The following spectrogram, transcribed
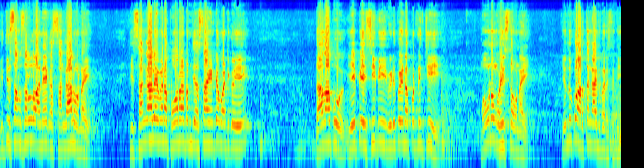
విద్యుత్ సంస్థల్లో అనేక సంఘాలు ఉన్నాయి. ఈ సంఘాలు ఏమైనా పోరాటం చేస్తాయంటే వాటికి దాదాపు ఏపీఎస్సిబి విడిపోయినప్పటి నుంచి మౌనం వహిస్తూ ఉన్నాయి. ఎందుకో అర్థం కాని పరిస్థితి.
